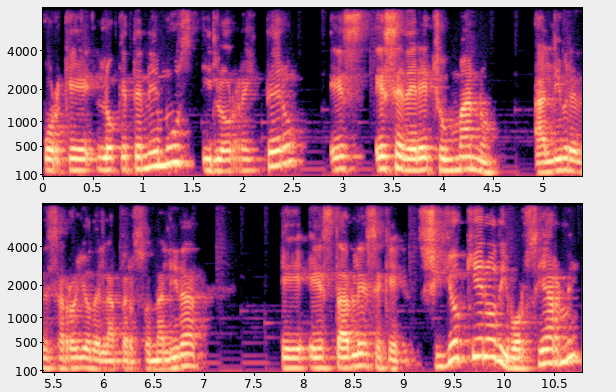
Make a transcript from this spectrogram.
porque lo que tenemos, y lo reitero, es ese derecho humano al libre desarrollo de la personalidad, que establece que si yo quiero divorciarme,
